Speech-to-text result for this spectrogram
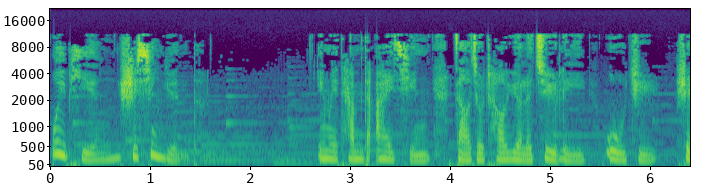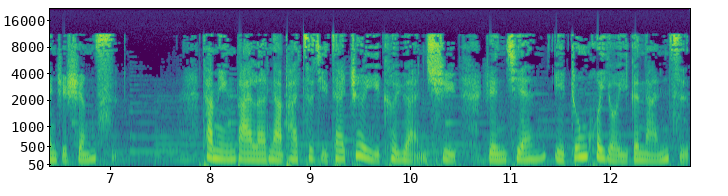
魏平是幸运的，因为他们的爱情早就超越了距离、物质，甚至生死。他明白了，哪怕自己在这一刻远去，人间也终会有一个男子，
